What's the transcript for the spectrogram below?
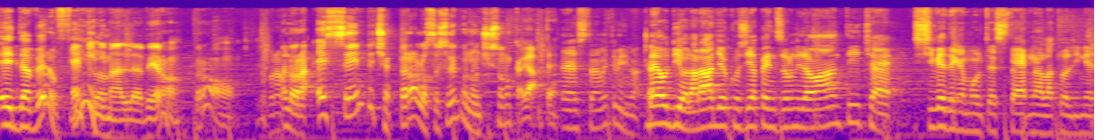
è davvero È figo. minimal, vero? Però... Però- Allora, è semplice, però allo stesso tempo non ci sono cagate. È estremamente minimale. Cioè- Beh, oddio, la radio così a penzoloni davanti, cioè, si vede che è molto esterna alla tua linea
